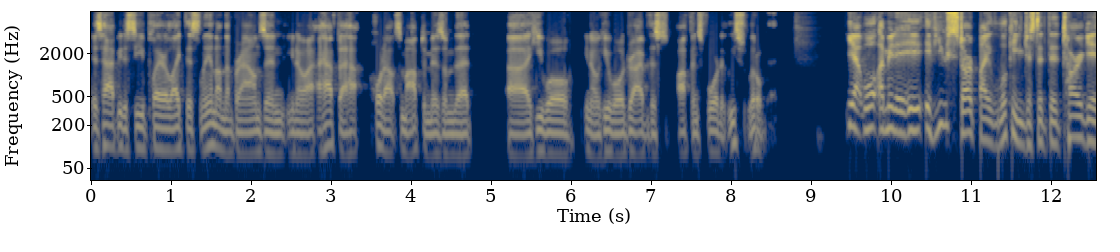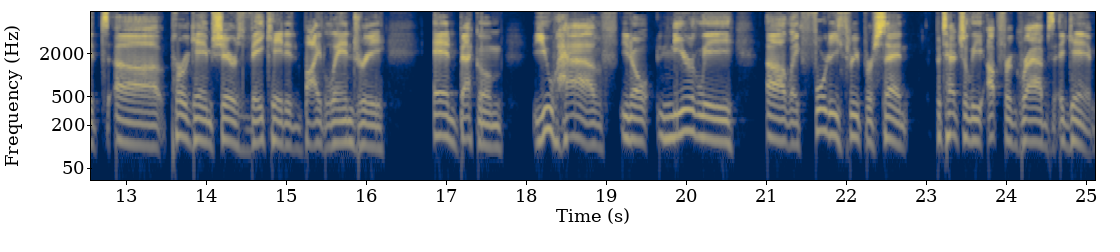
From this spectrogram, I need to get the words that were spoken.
is happy to see a player like this land on the Browns, and you know, I, I have to ha- hold out some optimism that uh, he will, you know, he will drive this offense forward at least a little bit. Yeah, well, I mean, if you start by looking just at the target uh, per game shares vacated by Landry and Beckham, you have, you know, nearly uh, like 43% potentially up for grabs a game.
